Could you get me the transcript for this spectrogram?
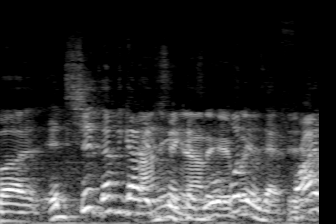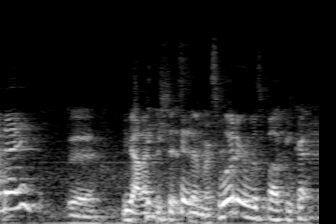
But it shit definitely got Nah, interesting because outta here, what but- day was that? yeah. Friday. Yeah. You got like the shit simmer. Twitter was fucking crazy.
